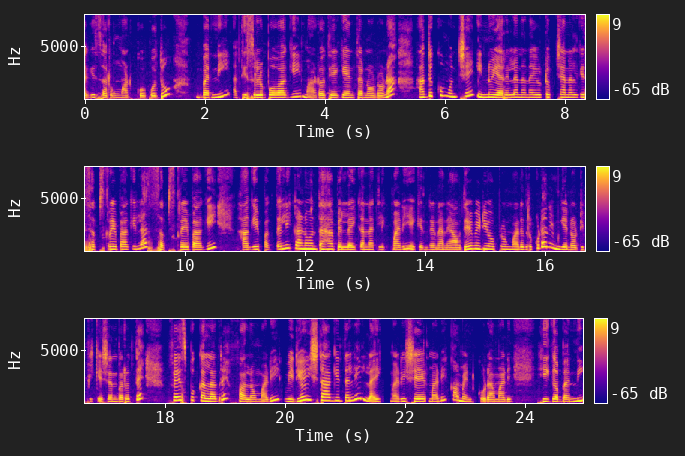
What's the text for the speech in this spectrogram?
ಆಗಿ ಸರ್ವ್ ಮಾಡ್ಕೋಬೋದು. ಬನ್ನಿ, ಅತಿ ಸುಲಭವಾಗಿ ಮಾಡೋದು ಹೇಗೆ ಅಂತ ನೋಡೋಣ. ಅದಕ್ಕೂ ಮುಂಚೆ ಇನ್ನೂ ಯಾರೆಲ್ಲ ನನ್ನ ಯೂಟ್ಯೂಬ್ ಚಾನಲ್ಗೆ ಸಬ್ಸ್ಕ್ರೈಬ್ ಆಗಿಲ್ಲ, ಸಬ್ಸ್ಕ್ರೈಬ್ ಆಗಿ ಹಾಗೆ ಪಕ್ಕದಲ್ಲಿ ಕಾಣುವಂತಹ ಬೆಲ್ಲೈಕನ್ನ ಕ್ಲಿಕ್ ಮಾಡಿ. ಏಕೆಂದರೆ ನಾನು ಯಾವುದೇ ವಿಡಿಯೋ ಅಪ್ಲೋಡ್ ಮಾಡಿದ್ರು ಕೂಡ ನಿಮಗೆ ನೋಟಿಫಿಕೇಷನ್ ಬರುತ್ತೆ. ಫೇಸ್ಬುಕ್ಕಲ್ಲಾದರೆ ಫಾಲೋ ಮಾಡಿ. ವಿಡಿಯೋ ಇಷ್ಟ ಆಗಿದ್ದಲ್ಲಿ ಲೈಕ್ ಮಾಡಿ ಶೇರ್ ಮಾಡಿ ಕಾಮೆಂಟ್ ಕೂಡ ಮಾಡಿ. ಈಗ ಬನ್ನಿ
